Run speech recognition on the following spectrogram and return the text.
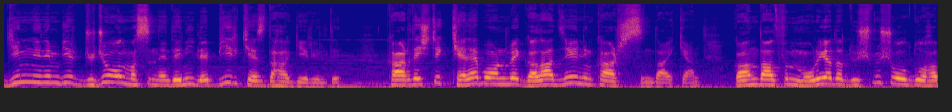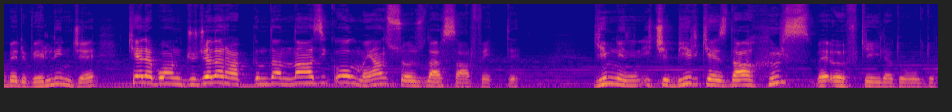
Gimli'nin bir cüce olması nedeniyle bir kez daha gerildi. Kardeşlik Celeborn ve Galadriel'in karşısındayken Gandalf'ın Moria'da düşmüş olduğu haberi verilince Celeborn cüceler hakkında nazik olmayan sözler sarf etti. Gimli'nin içi bir kez daha hırs ve öfkeyle doldu.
